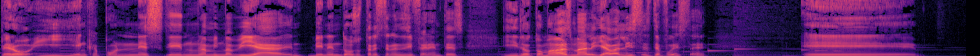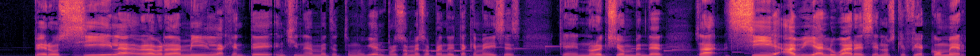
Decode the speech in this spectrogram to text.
Pero, y en Japón es en una misma vía en- vienen dos o tres trenes diferentes y lo tomabas mal y ya valiste, te fuiste. Eh, pero sí, la, la verdad, a mí la gente en China me trató muy bien. Por eso me sorprende ahorita que me dices que no le quisieron vender. O sea, sí había lugares en los que fui a comer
